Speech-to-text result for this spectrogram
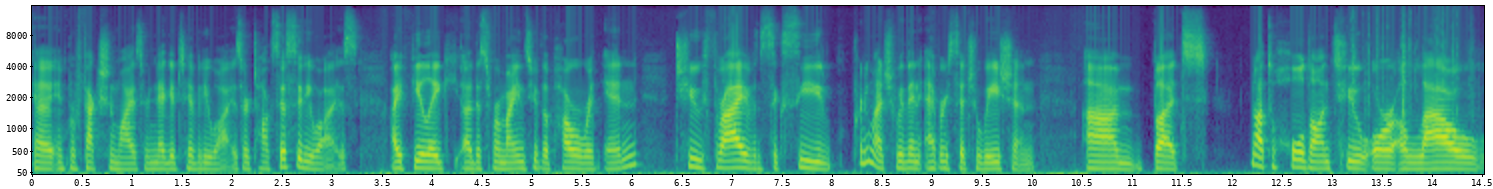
uh, imperfection wise or negativity wise or toxicity wise. I feel like uh, this reminds you of the power within to thrive and succeed pretty much within every situation, um, but not to hold on to or allow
